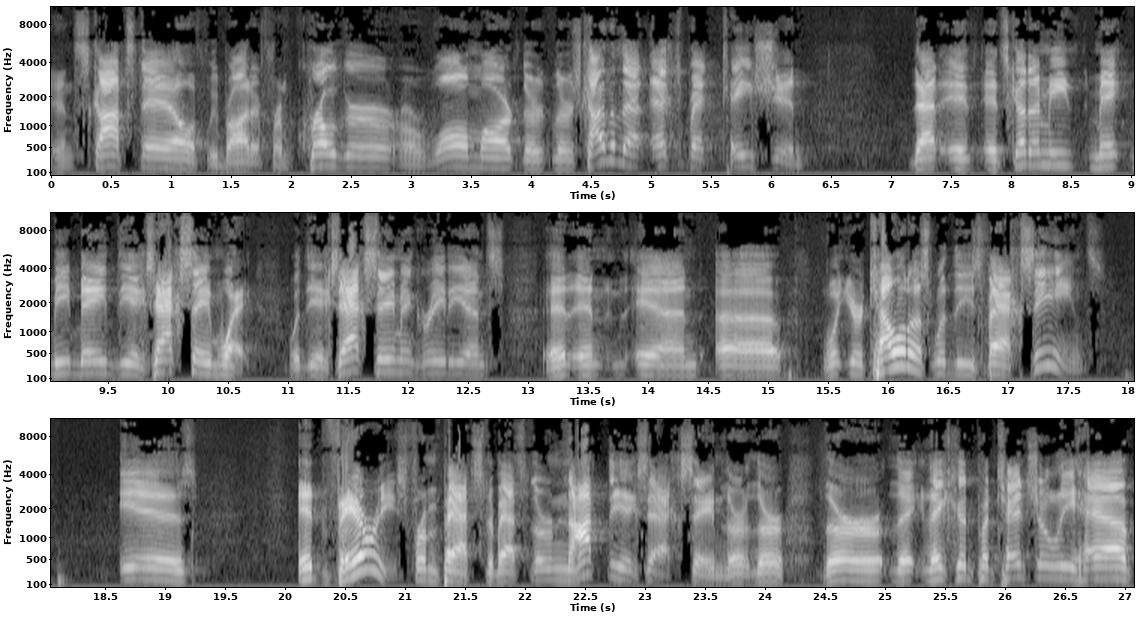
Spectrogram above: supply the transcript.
in Scottsdale, if we bought it from Kroger or Walmart, there, there's kind of that expectation that it, it's going to be made the exact same way with the exact same ingredients. And, and, and uh, what you're telling us with these vaccines is it varies from batch to batch. They're not the exact same. They're they're they're they, they could potentially have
